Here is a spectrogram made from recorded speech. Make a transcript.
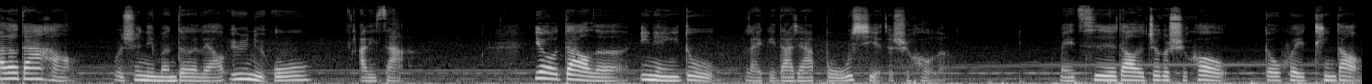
Hello，大家好，我是你们的疗愈女巫阿丽萨。又到了一年一度来给大家补血的时候了。每次到了这个时候，都会听到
